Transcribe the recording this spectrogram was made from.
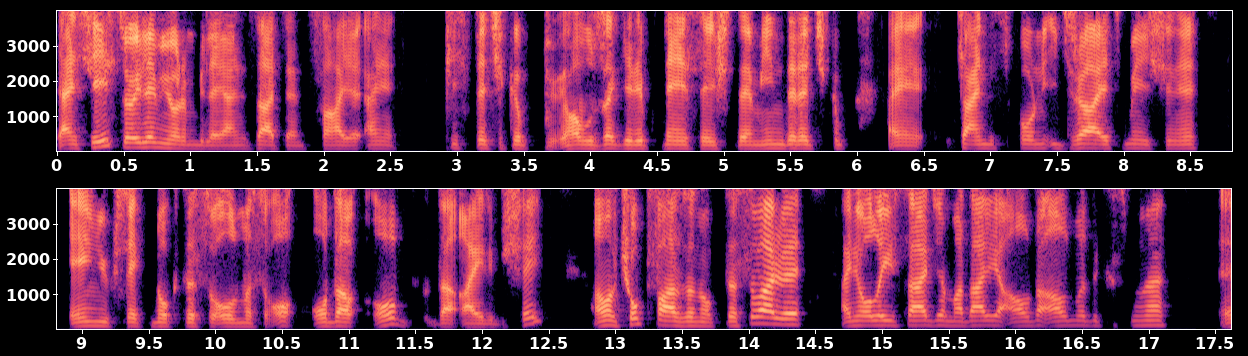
Yani şeyi söylemiyorum bile yani zaten sahaya hani piste çıkıp havuza girip neyse işte mindere çıkıp hani kendi sporunu icra etme işini en yüksek noktası olması o, o da o da ayrı bir şey. Ama çok fazla noktası var ve hani olayı sadece madalya aldı almadı kısmına e,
